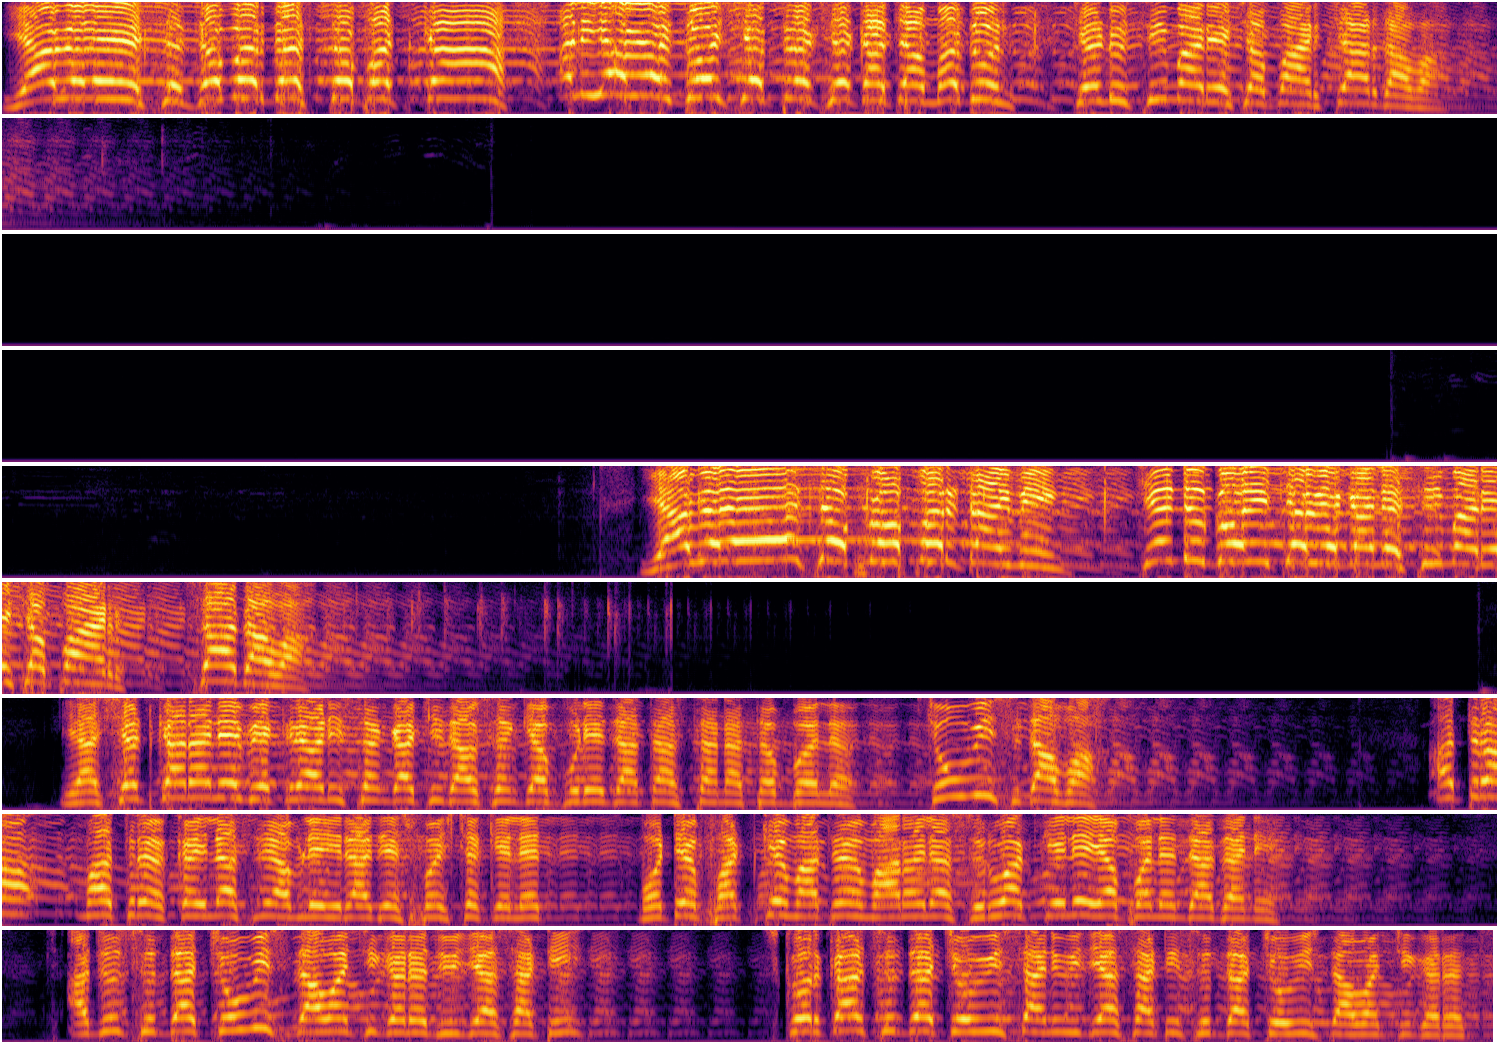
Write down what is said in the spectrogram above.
यावेळेस जबरदस्त फटका आणि यावेळेस दोन क्षेत्रक्षकाच्या मधून चेंडू सीमारेषा पार चार धावा. यावेळेस प्रॉपर टायमिंग चेंडू गोळीच्या वेगाने सीमारेषा पार. सहा धावा या षटकाराने बेकरेवाडी संघाची धावसंख्या पुढे जात असताना तब्बल चोवीस धावा. अत्र मात्र कैलासने आपले इरादे स्पष्ट केलेत. मोठे फटके मात्र मारायला सुरुवात केले या फलंदाजाने. अजून सुद्धा चोवीस धावांची गरज विजयासाठी. स्कोर कार्ड सुद्धा चोवीस आणि विजयासाठी सुद्धा चोवीस धावांची गरज.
